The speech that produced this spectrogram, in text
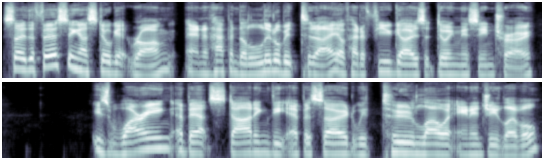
So the first thing I still get wrong, and it happened a little bit today, I've had a few goes at doing this intro, is worrying about starting the episode with too lower energy level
